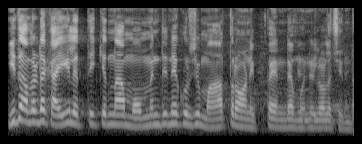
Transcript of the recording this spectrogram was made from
ഇത് അവരുടെ കയ്യിൽ എത്തിക്കുന്ന ആ മൊമെന്റിനെ കുറിച്ച് മാത്രമാണ് ഇപ്പം എന്റെ മുന്നിലുള്ള ചിന്ത.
